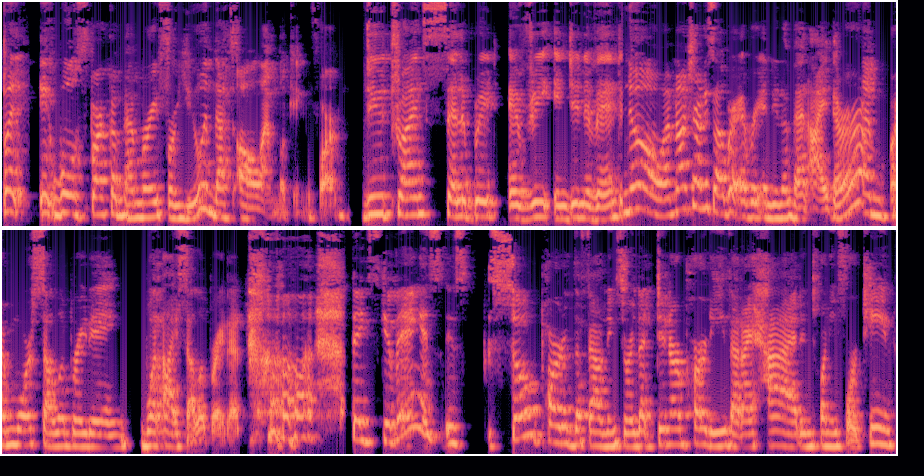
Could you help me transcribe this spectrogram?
but it will spark a memory for you. And that's all I'm looking for. Do you try and celebrate every Indian event? No, I'm not trying to celebrate every Indian event either. I'm, I'm more celebrating what I celebrated. Thanksgiving is, is so part of the founding story. That dinner party that I had in 2014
